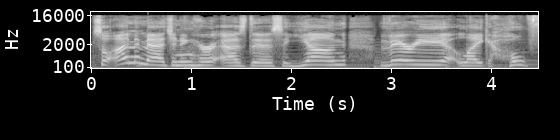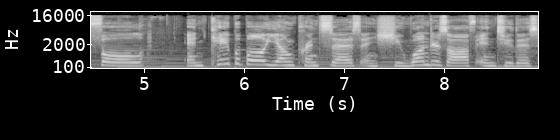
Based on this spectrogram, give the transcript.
So I'm imagining her as this young, very, like, hopeful, and capable young princess, and she wanders off into this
